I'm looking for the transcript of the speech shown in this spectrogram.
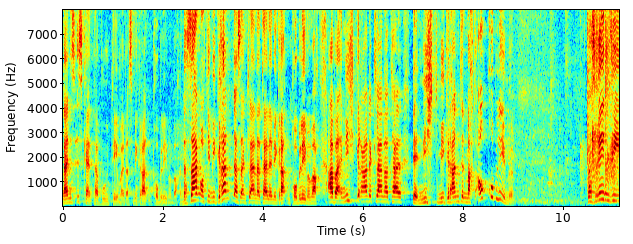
Nein, es ist kein Tabuthema, dass Migranten Probleme machen. Das sagen auch die Migranten, dass ein kleiner Teil der Migranten Probleme macht. Aber ein nicht gerade kleiner Teil der Nicht-Migranten macht auch Probleme. Was reden Sie?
